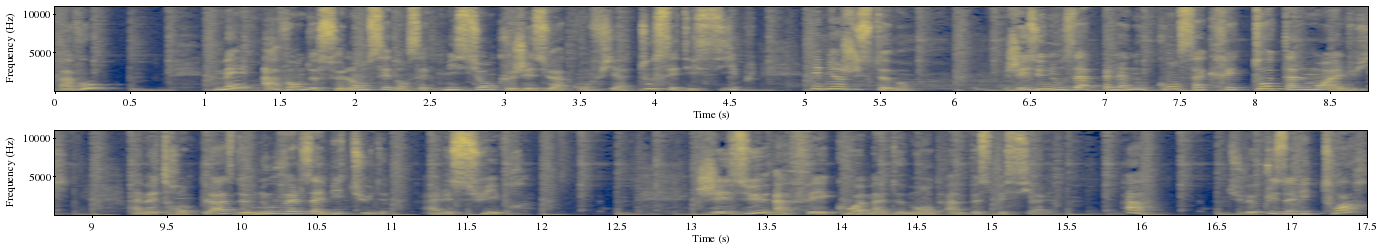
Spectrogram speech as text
Pas vous? Mais avant de se lancer dans cette mission que Jésus a confiée à tous ses disciples, eh bien justement, Jésus nous appelle à nous consacrer totalement à lui à mettre en place de nouvelles habitudes, à le suivre. Jésus a fait écho à ma demande un peu spéciale. Ah, tu veux plus de victoire?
